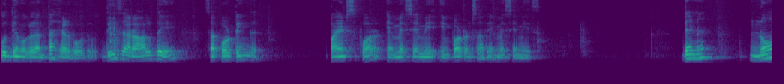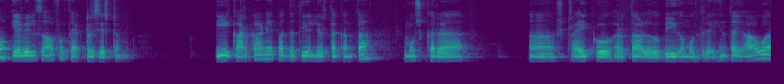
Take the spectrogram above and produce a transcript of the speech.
ಉದ್ಯಮಗಳಂತ ಹೇಳ್ಬೋದು. These are all the supporting points for M S M E importance of M S M Es then no evils of factory system ಈ ಕಾರ್ಖಾನೆ ಪದ್ಧತಿಯಲ್ಲಿರ್ತಕ್ಕಂಥ ಮುಷ್ಕರ ಸ್ಟ್ರೈಕು, ಹರ್ತಾಳು, ಬೀಗಮುದ್ರೆ ಇಂಥ ಯಾವ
